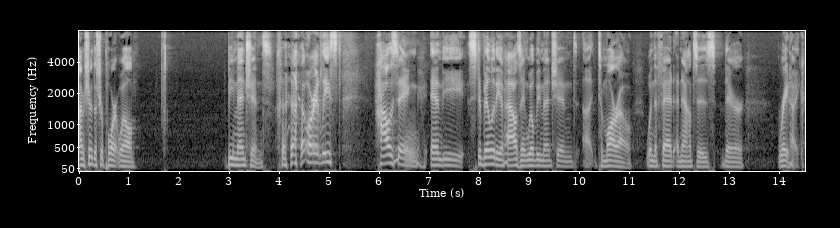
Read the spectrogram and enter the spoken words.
I'm sure this report will be mentioned, or at least housing and the stability of housing will be mentioned uh, tomorrow when the Fed announces their rate hike,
